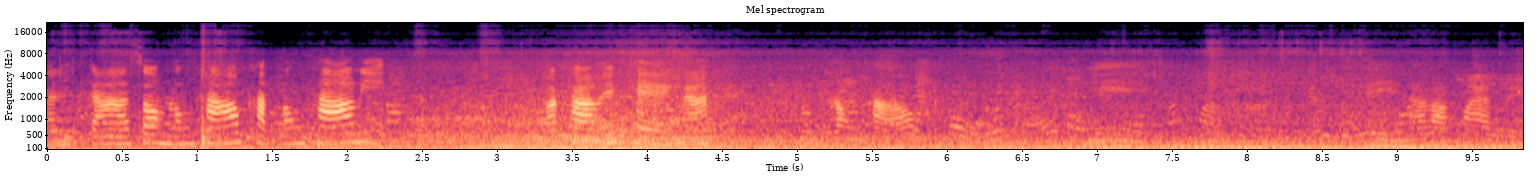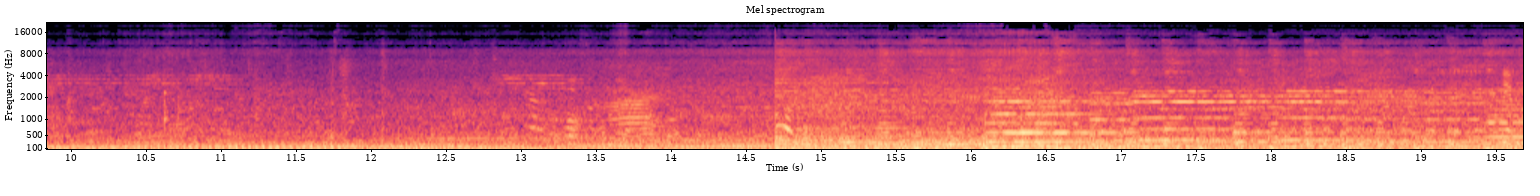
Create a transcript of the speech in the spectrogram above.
นาฬิกาซ่อมรองเท้า ขัดรองเท้านี่ ราคาไม่แพงนะรวมรองเท้า นี่นี่น่ารักมากเลยพี่โบ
